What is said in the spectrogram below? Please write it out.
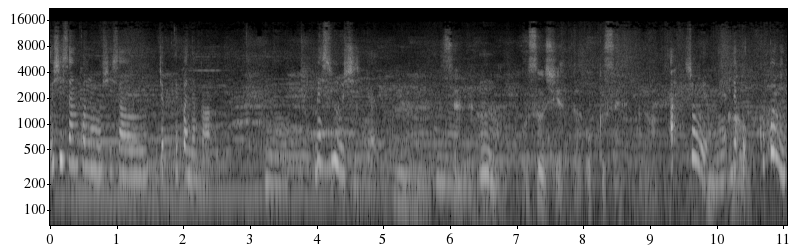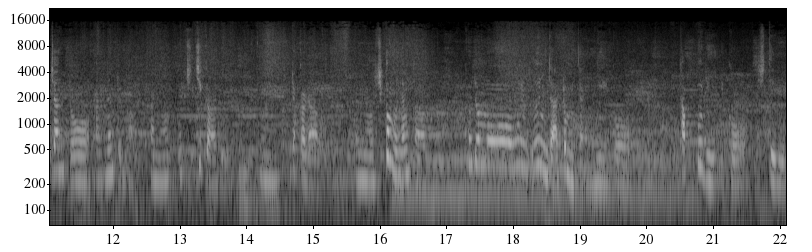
牛さんこの牛さんじゃやっぱなんかメス牛や。うんうんそうやね。ん。のお寿司やったらオックスやかあそうやね、うんでこここにちゃんとあなんていうのあのお乳がある、らうん、だからあのしかもなんか子供を産んだ後みたいにこうたっぷりこうしてるっ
